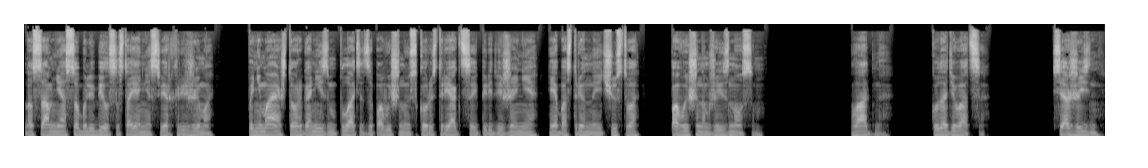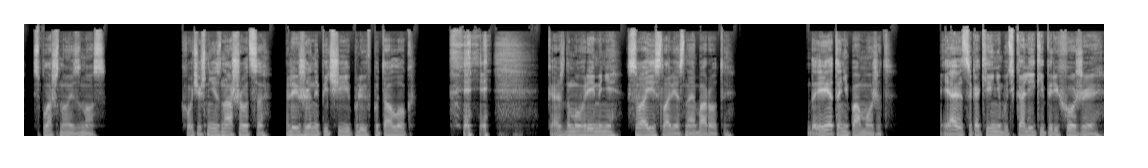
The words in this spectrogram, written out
но сам не особо любил состояние сверхрежима, понимая, что организм платит за повышенную скорость реакции передвижения и обостренные чувства повышенным же износом. Ладно, куда деваться? Вся жизнь — сплошной износ. Хочешь не изнашиваться, лежи на печи и плюй в потолок. Хе-хе, каждому времени свои словесные обороты. Да и это не поможет. Явятся какие-нибудь калики-перехожие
